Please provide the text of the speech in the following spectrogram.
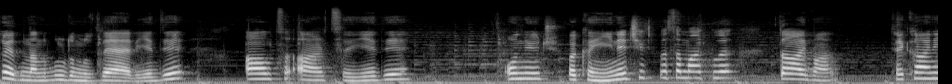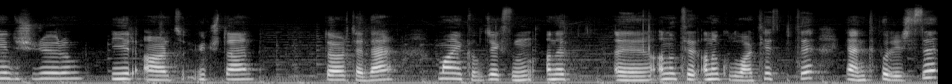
Soyadından da bulduğumuz değer 7. 6 artı 7 13. Bakın yine çift basamaklı. Daima tek haneye düşürüyorum. 1 artı 3'ten 4 eder. Michael Jackson'ın ana e, ana, te, ana kulvar tespiti yani tipolojisi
